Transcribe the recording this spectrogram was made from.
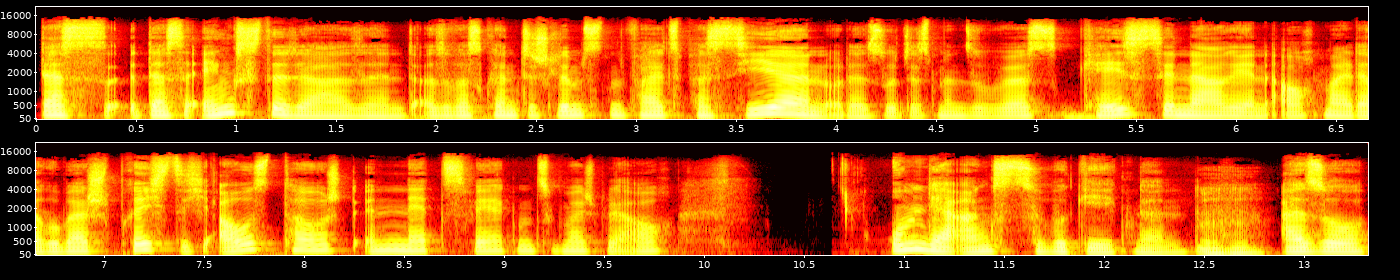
dass, dass Ängste da sind. Also was könnte schlimmstenfalls passieren oder so, dass man so Worst-Case-Szenarien auch mal darüber spricht, sich austauscht in Netzwerken zum Beispiel auch, um der Angst zu begegnen. Mhm. Also,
